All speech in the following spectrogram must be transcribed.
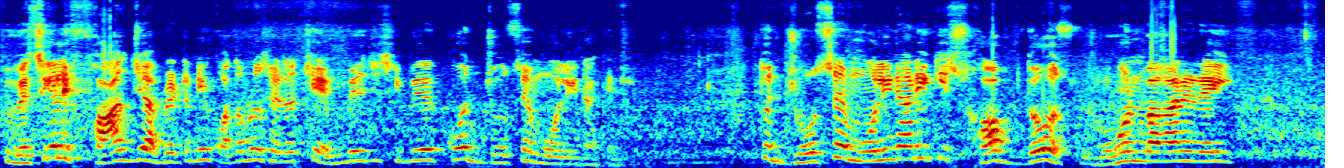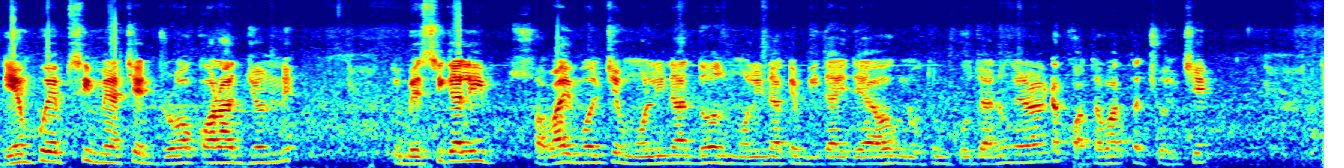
তো বেসিক্যালি ফার্স্ট যে আপডেটটা নিয়ে কথা বলো সেটা হচ্ছে এমবিএসজি শিবিরের কোচ জোসে মলিনাকে তো জোসে মলিনারই কি সব দোষ মোহনবাগানের এই ডিএমপো এফসি ম্যাচে ড্র করার জন্যে? তো বেসিক্যালি সবাই বলছে মলিনার দোষ, মলিনাকে বিদায় দেওয়া হোক, নতুন কোচ আনুক, এরকম একটা কথাবার্তা চলছে। তো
